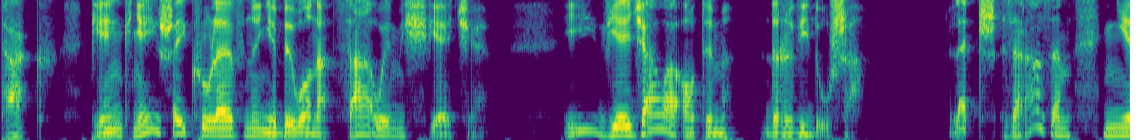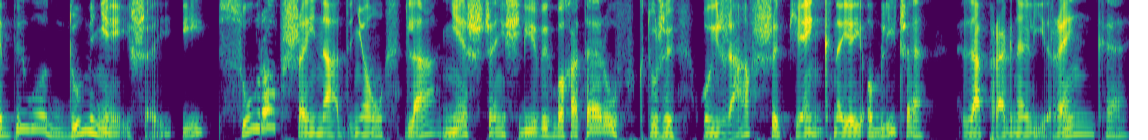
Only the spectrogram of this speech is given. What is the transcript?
Tak Piękniejszej królewny nie było na całym świecie. I wiedziała o tym drwidusza. Lecz zarazem nie było dumniejszej i surowszej nad nią dla nieszczęśliwych bohaterów, którzy ujrzawszy piękne jej oblicze, zapragnęli rękę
